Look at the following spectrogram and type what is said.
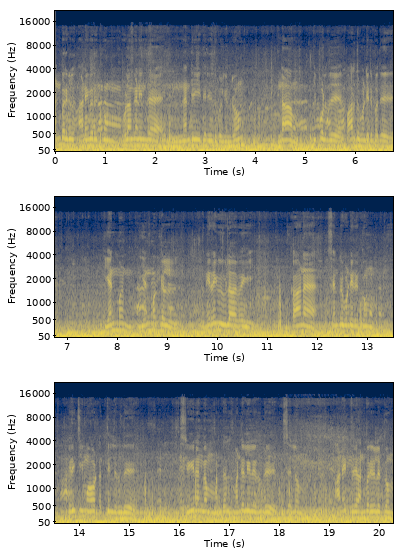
அன்பர்கள் அனைவருக்கும் உலங்கணிந்த நன்றியை தெரிவித்துக் கொள்கின்றோம். நாம் இப்பொழுது பார்த்து கொண்டிருப்பது எண்மண் எண் மக்கள் நிறைவு விழாவை காண சென்று கொண்டிருக்கும் திருச்சி மாவட்டத்தில் இருந்து ஸ்ரீரங்கம் மண்டல் மண்டலிலிருந்து செல்லும் அனைத்து அன்பர்களுக்கும்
